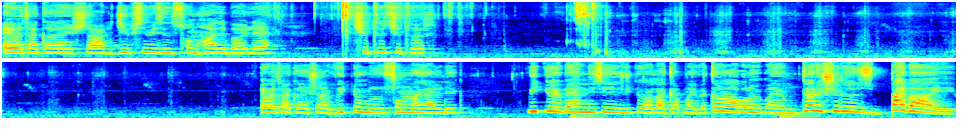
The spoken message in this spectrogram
Evet arkadaşlar cipsimizin son hali böyle çıtır çıtır. Evet arkadaşlar videomuzun sonuna geldik. Videoyu beğendiyseniz videoya like atmayı ve kanala abone olmayı unutmayın. Görüşürüz. Bay bay.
